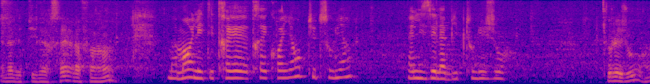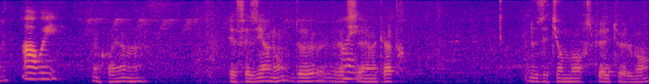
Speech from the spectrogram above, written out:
Elle a des petits versets à la fin. hein? Maman, elle était très, très croyante, tu te souviens? Elle lisait la Bible tous les jours. Tous les jours. hein. Ah oui. C'est incroyable. Hein. Éphésiens, non 2, verset Ouais. 1 à 4. Nous étions morts spirituellement.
